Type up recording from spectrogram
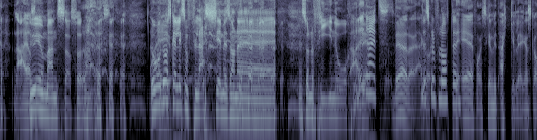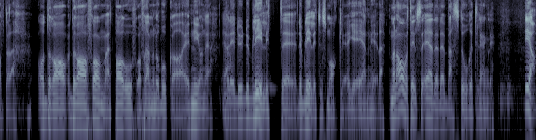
Nei, altså. Du er jo menser, så da, da, skal jeg liksom flashe med sånne, med sånne fine ord. Nei, det er greit. Det, er det. det skal du få lov til. Det er faktisk en litt ekkel egenskap, det der. Å dra, dra fram et par ord fra fremmedordboka i ny og ne. Ja. Du, du, blir litt, eh, det blir litt usmakelig, jeg er enig i det. Men av og til så er det det beste ordet tilgjengelig. Ja.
